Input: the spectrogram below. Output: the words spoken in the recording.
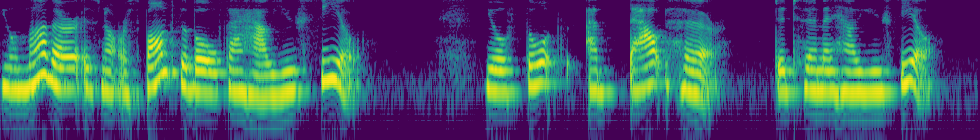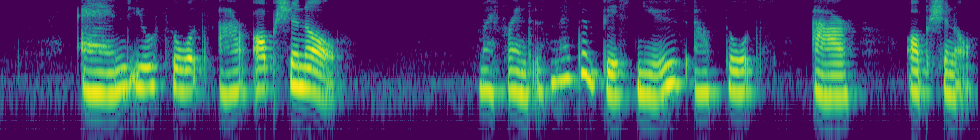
Your mother is not responsible for how you feel. Your thoughts about her determine how you feel. And your thoughts are optional. My friends, isn't that the best news? Our thoughts are optional.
